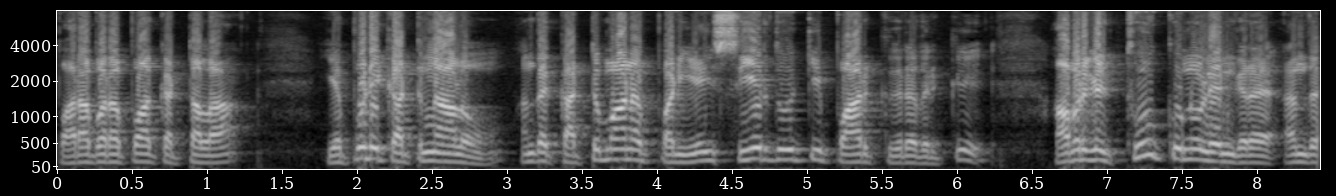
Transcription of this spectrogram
பரபரப்பாக கட்டலாம். எப்படி கட்டினாலும் அந்த கட்டுமான பணியை சீர்தூக்கி பார்க்கிறதற்கு அவர்கள் தூக்குநூல் என்கிற அந்த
